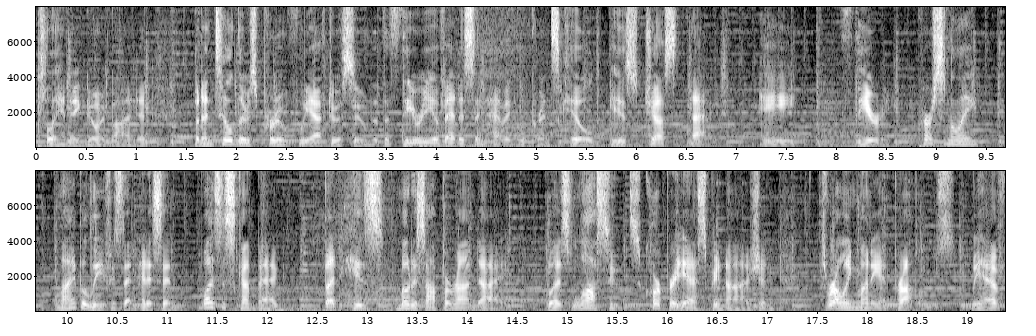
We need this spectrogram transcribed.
planning going behind it. But until there's proof, we have to assume that the theory of Edison having Le Prince killed is just that a theory. Personally, my belief is that Edison was a scumbag, but his modus operandi was lawsuits, corporate espionage, and throwing money at problems. We have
